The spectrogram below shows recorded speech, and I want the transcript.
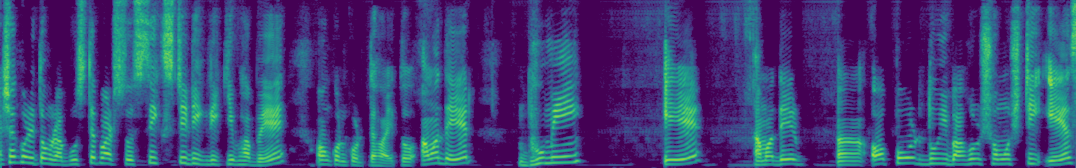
আশা করি তোমরা বুঝতে পারছ সিক্সটি ডিগ্রি কীভাবে অঙ্কন করতে হয়। তো আমাদের ভূমি এ আমাদের অপর দুই বাহুর সমষ্টি এস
